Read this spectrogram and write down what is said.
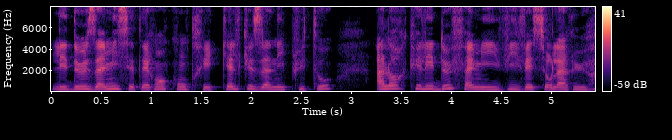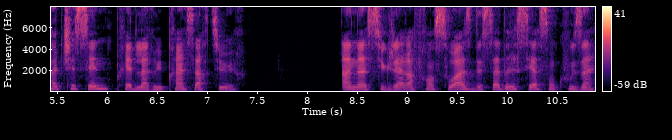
Les deux amis s'étaient rencontrés quelques années plus tôt alors que les deux familles vivaient sur la rue Hutchison près de la rue Prince-Arthur. Anna suggère à Françoise de s'adresser à son cousin,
